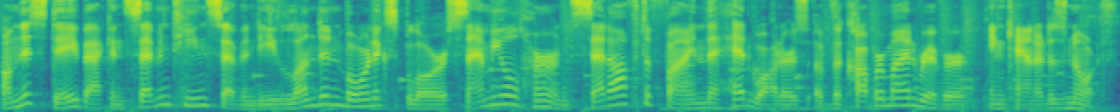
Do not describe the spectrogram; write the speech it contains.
On this day back in 1770, London born explorer Samuel Hearne set off to find the headwaters of the Coppermine River in Canada's north.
